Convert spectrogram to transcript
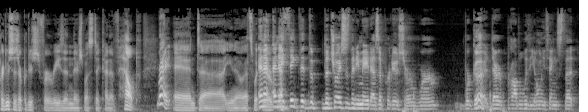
producers are producers for a reason. They're supposed to kind of help, Right. and uh, you know that's what. and I, and I think that the the choices that he made as a producer were were good. They're probably the only things that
